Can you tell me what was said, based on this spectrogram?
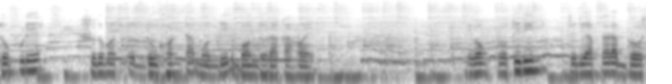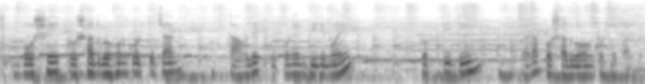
দুপুরের শুধুমাত্র দু ঘণ্টা মন্দির বন্ধ রাখা হয়। এবং প্রতিদিন যদি আপনারা বসে প্রসাদ গ্রহণ করতে চান, তাহলে কুপনের বিনিময়ে প্রতিদিন আপনারা প্রসাদ গ্রহণ করতে পারবেন।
